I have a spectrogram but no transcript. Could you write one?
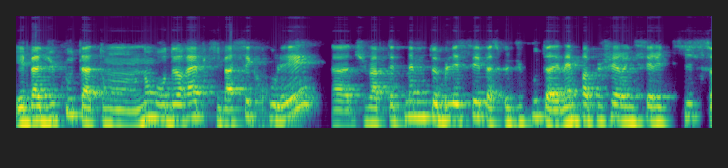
et bah du coup, tu as ton nombre de reps qui va s'écrouler. tu vas peut-être même te blesser parce que du coup, tu n'avais même pas pu faire une série de 6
